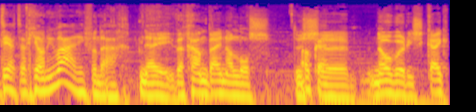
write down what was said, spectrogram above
30 januari vandaag. Nee, we gaan bijna los. Dus okay. no worries. Kijk,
